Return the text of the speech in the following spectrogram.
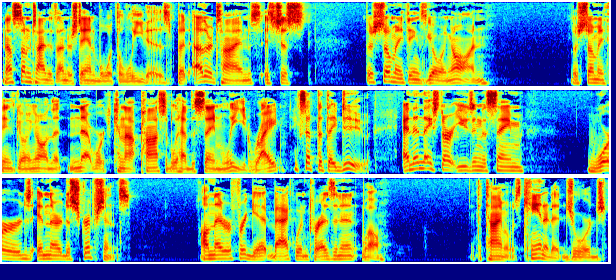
Now, sometimes it's understandable what the lead is, but other times it's just there's so many things going on there's so many things going on that networks cannot possibly have the same lead, right? Except that they do. And then they start using the same words in their descriptions. I'll never forget back when President, well, at the time it was candidate George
